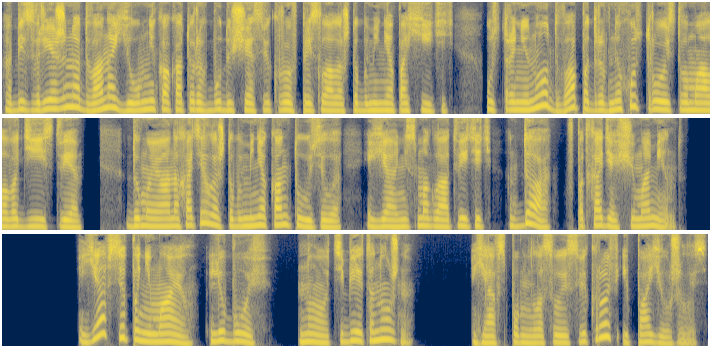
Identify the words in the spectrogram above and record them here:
Обезврежено два наемника, которых будущая свекровь прислала, чтобы меня похитить. Устранено два подрывных устройства малого действия. Думаю, она хотела, чтобы меня контузило, и я не смогла ответить «да» в подходящий момент. «Я все понимаю, любовь, но тебе это нужно?» Я вспомнила свою свекровь и поежилась.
